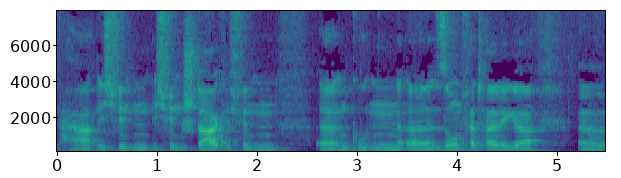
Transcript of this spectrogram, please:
ja, ich finde ihn, ich find ihn stark, ich finde ihn äh, einen guten äh, Zone-Verteidiger. Äh,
